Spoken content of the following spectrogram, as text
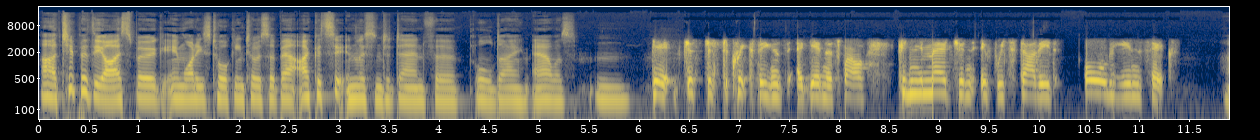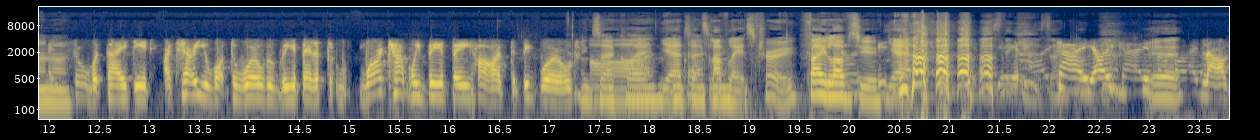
uh, tip of the iceberg in what he's talking to us about. I could sit and listen to Dan for all day, hours. Mm. Yeah, just just a quick thing as- again as well. Can you imagine if we studied all the insects I know. and saw what they did? I tell you what, the world would be a better. Why can't we be a beehive, the big world? Exactly. Ah, yeah, exactly. that's lovely. It's true. Faye loves you. Yeah. Okay, okay, Yeah. bye, love.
